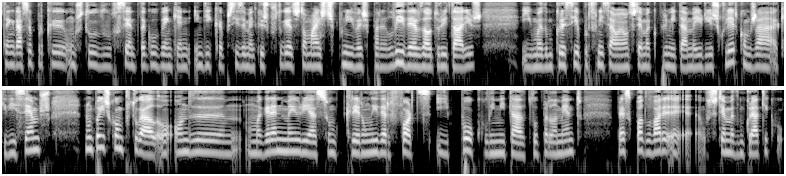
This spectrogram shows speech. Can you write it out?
tem graça porque um estudo recente da Gulbenkian indica precisamente que os portugueses estão mais disponíveis para líderes autoritários e uma democracia, por definição, é um sistema que permite à maioria escolher, como já aqui dissemos. Num país como Portugal, onde uma grande maioria assume querer um líder forte e pouco limitado pelo Parlamento, parece que pode levar uh, o sistema democrático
